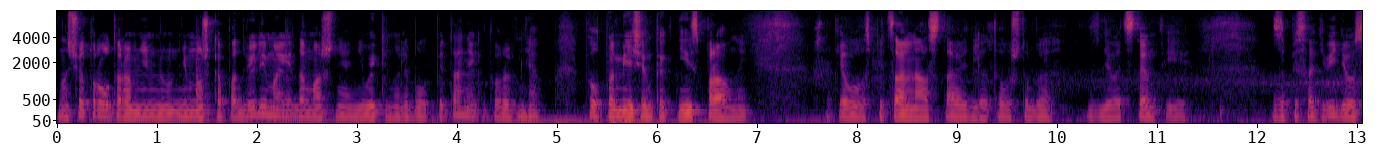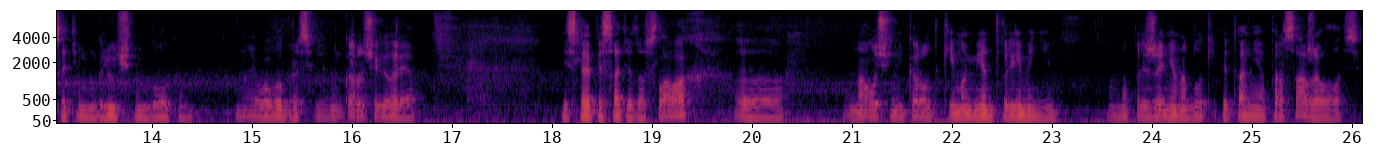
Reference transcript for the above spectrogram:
Насчет роутера мне немножко подвели мои домашние, не выкинули блок питания, который у меня был помечен как неисправный. Хотел его специально оставить для того, чтобы сделать стенд и записать видео с этим глючным блоком. Но его выбросили. Ну, короче говоря, если описать это в словах, э, на очень короткий момент времени напряжение на блоке питания просаживалось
